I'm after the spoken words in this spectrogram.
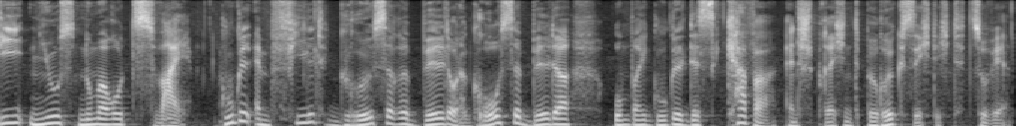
Die News Nummer 2. Google empfiehlt größere Bilder oder große Bilder, um bei Google Discover entsprechend berücksichtigt zu werden.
